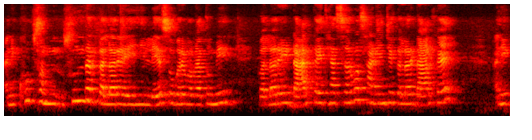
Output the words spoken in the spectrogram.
आणि खूप सुंदर कलर आहे ही लेस वगैरे बघा तुम्ही. कलरही डार्क आहेत. ह्या सर्व साड्यांचे कलर डार्क आहेत. आणि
